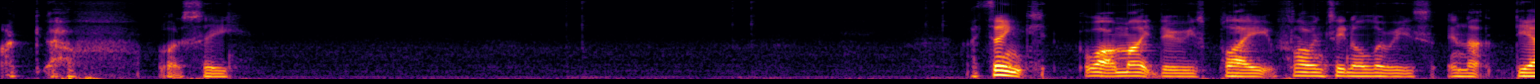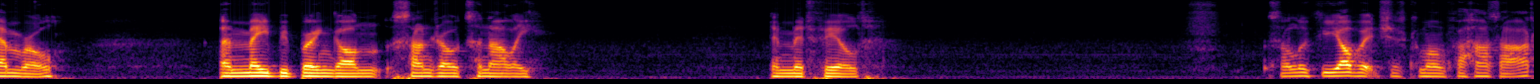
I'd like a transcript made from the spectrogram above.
I, oh, let's see. I think what I might do is play Florentino Luis in that DM role and maybe bring on Sandro Tonali in midfield. So Luka Jovic has come on for Hazard.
